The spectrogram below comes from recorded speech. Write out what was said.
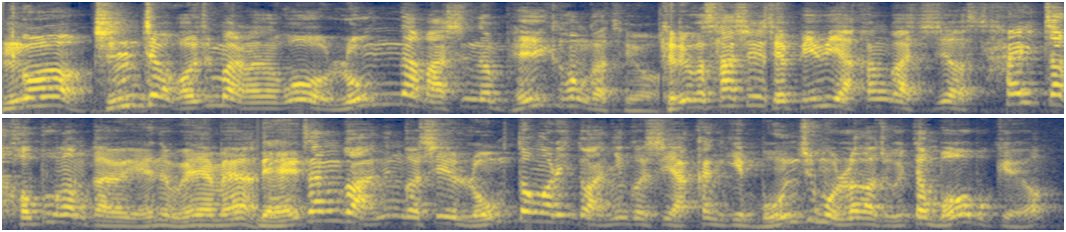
이거 진짜 거짓말 안 하고 롬나 맛있는 베이컨 같아요 그리고 사실 제 비위 약한 거 아시죠? 살짝 거부감 가요 얘는 왜냐면 내장도 아닌 것이 롬덩어리도 아닌 것이 약간 이게 뭔지 몰라가지고 일단 먹어볼게요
